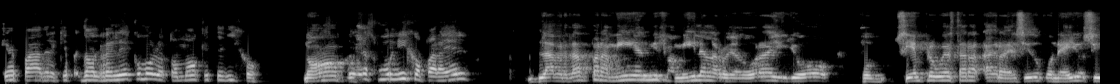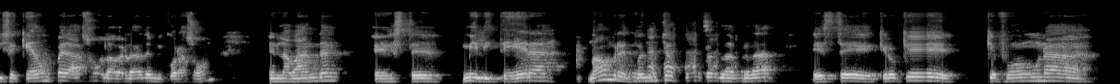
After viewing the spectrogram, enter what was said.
Qué padre. Qué... Don René, ¿cómo lo tomó? ¿Qué te dijo? No, pues, ¿Eres como un hijo para él? La verdad, para mí es mi familia, la arrolladora, y yo pues, siempre voy a estar agradecido con ellos. Y se queda un pedazo, la verdad, de mi corazón en la banda, este, militera, no, hombre, pues muchas cosas, la verdad. Este, creo que, que fue una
